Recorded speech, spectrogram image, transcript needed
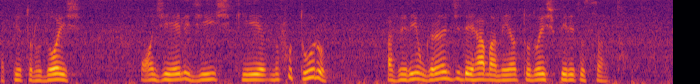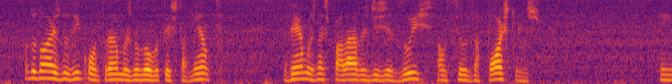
capítulo 2, onde ele diz que no futuro haveria um grande derramamento do Espírito Santo. Quando nós nos encontramos no Novo Testamento, vemos nas palavras de Jesus aos seus apóstolos, em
